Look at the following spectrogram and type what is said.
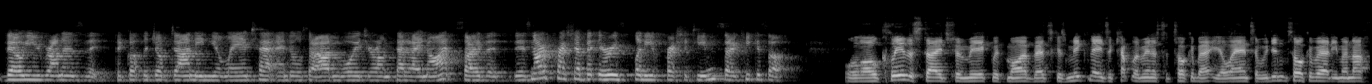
value runners that, that got the job done in Yolanta and also Arden Voyager on Saturday night. So that there's no pressure, but there is plenty of pressure, Tim. So kick us off. Well, I'll clear the stage for Mick with my bets because Mick needs a couple of minutes to talk about Yolanta. We didn't talk about him enough,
